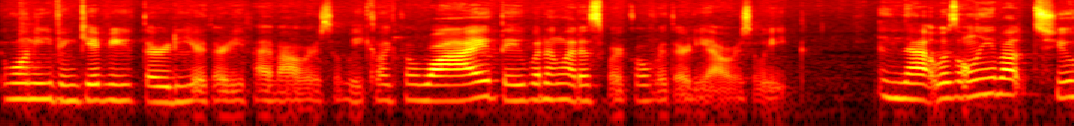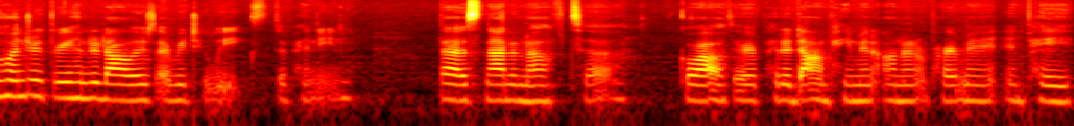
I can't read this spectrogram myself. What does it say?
won't even give you 30 or 35 hours a week. Like the Y, they wouldn't let us work over 30 hours a week. And that was only about $200, $300 every two weeks, depending. That's not enough to go out there, put a down payment on an apartment, and pay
